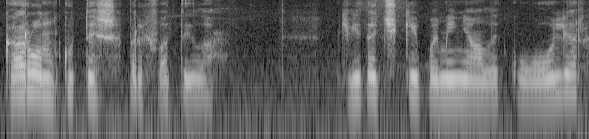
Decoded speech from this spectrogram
Коронку теж прихватила. Квіточки поміняли колір.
